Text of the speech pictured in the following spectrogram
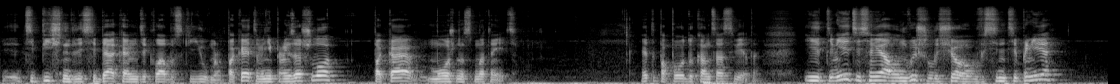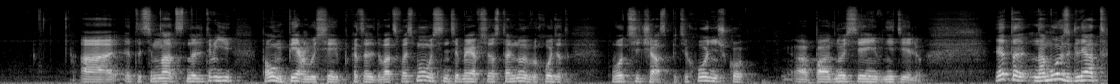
э, типичный для себя комедий-клабовский юмор. Пока этого не произошло, пока можно смотреть. Это по поводу конца света. И третий сериал, он вышел еще в сентябре, а это 17.03. По-моему, первую серию показали 28 сентября, все остальное выходит вот сейчас потихонечку, а, по одной серии в неделю. Это, на мой взгляд,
